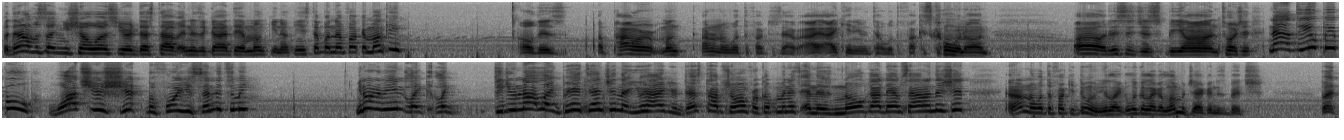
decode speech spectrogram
but then all of a sudden you show us your desktop, and there's a goddamn monkey. Now, can you step on that fucking monkey? Oh, there's a power monk. I don't know what the fuck just happened. I, I can't even tell what the fuck is going on. Oh, this is just beyond torture. Now, do you people watch your shit before you send it to me? You know what I mean? Like, like, did you not like pay attention that you had your desktop showing for a couple minutes and there's no goddamn sound on this shit? And I don't know what the fuck you're doing. You're like looking like a lumberjack in this bitch. But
